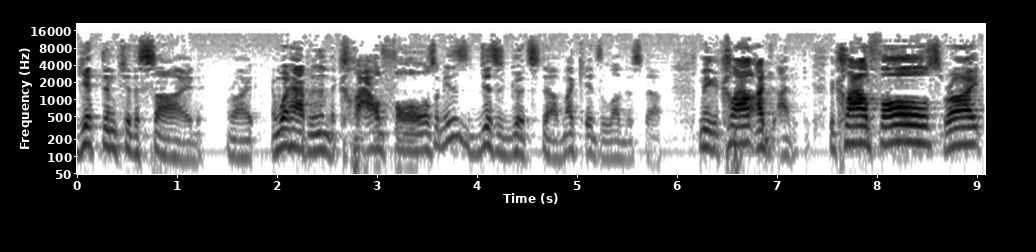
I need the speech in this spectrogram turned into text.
get them to the side, right? And what happens? then the cloud falls. I mean, this is this is good stuff. My kids love this stuff. I mean, the cloud, I, I, the cloud falls, right?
